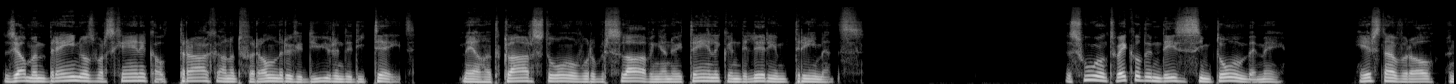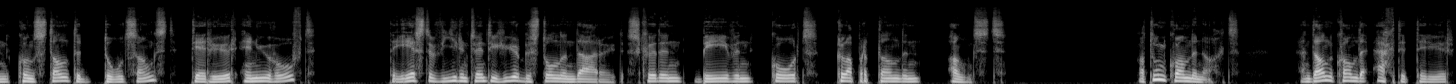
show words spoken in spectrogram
Dus ja, mijn brein was waarschijnlijk al traag aan het veranderen gedurende die tijd mij aan het klaarstomen voor verslaving en uiteindelijk een delirium tremens. Dus hoe ontwikkelden deze symptomen bij mij? Eerst en vooral een constante doodsangst, terreur in uw hoofd. De eerste 24 uur bestonden daaruit: schudden, beven, koorts, klappertanden, angst. Maar toen kwam de nacht. En dan kwam de echte terreur.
